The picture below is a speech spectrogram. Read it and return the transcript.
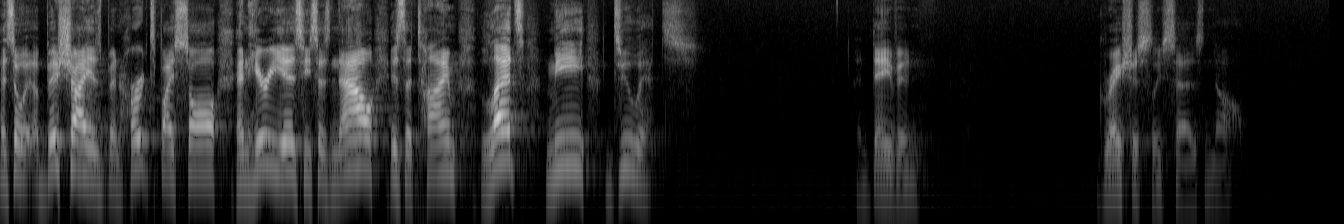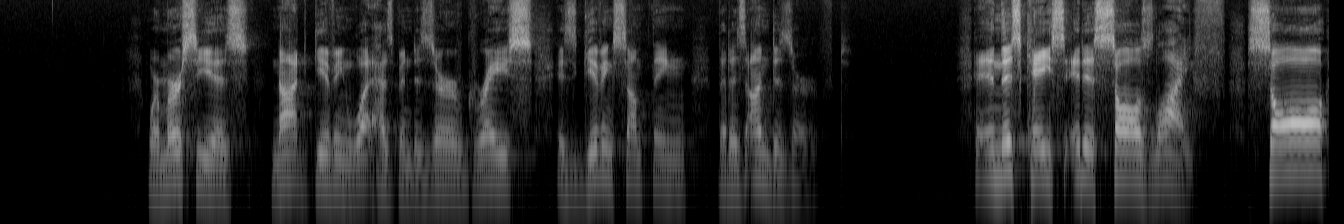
And so Abishai has been hurt by Saul, and here he is. He says, Now is the time. Let me do it. And David graciously says, No. Where mercy is not giving what has been deserved, grace is giving something that is undeserved. In this case, it is Saul's life. Saul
